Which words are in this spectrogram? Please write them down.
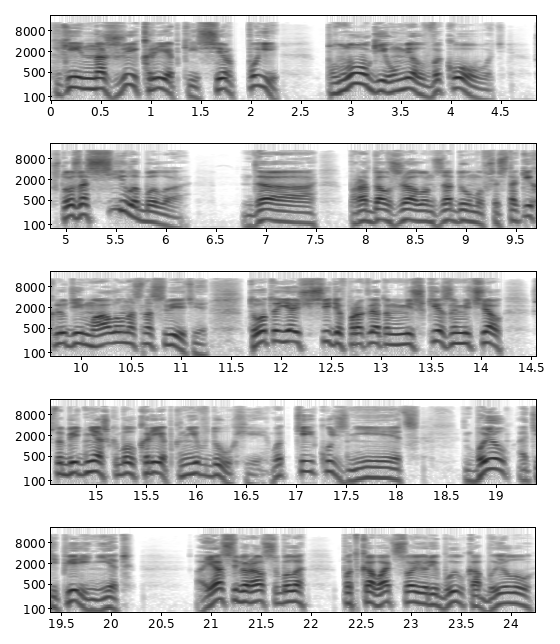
Какие ножи крепкие, серпы, плуги умел выковывать! Что за сила была! Да, продолжал он, задумавшись, таких людей мало у нас на свете. То-то я еще, сидя в проклятом мешке, замечал, что бедняжка был крепк не в духе. Вот те и кузнец. Был, а теперь и нет. А я собирался было подковать свою рябую кобылу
